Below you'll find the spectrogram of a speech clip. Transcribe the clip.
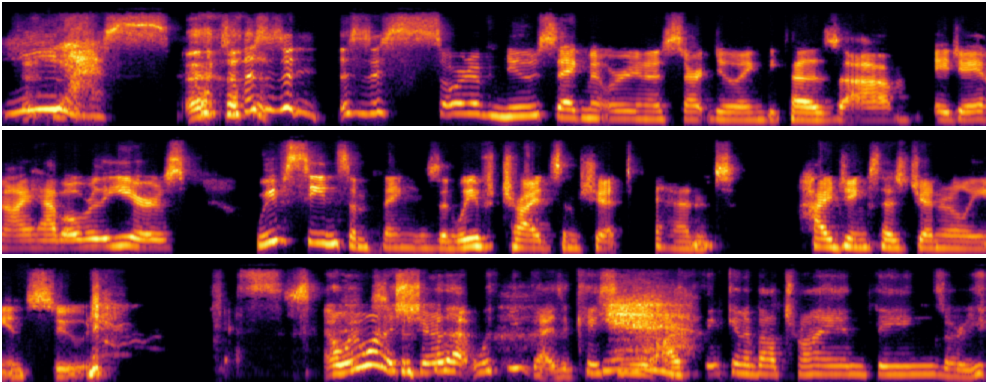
yes. So this is a this is a sort of new segment we're going to start doing because um, AJ and I have over the years we've seen some things and we've tried some shit and hijinks has generally ensued. Yes. And we want to share that with you guys in case yeah. you are thinking about trying things or you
